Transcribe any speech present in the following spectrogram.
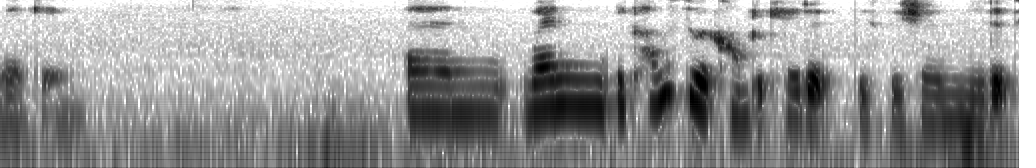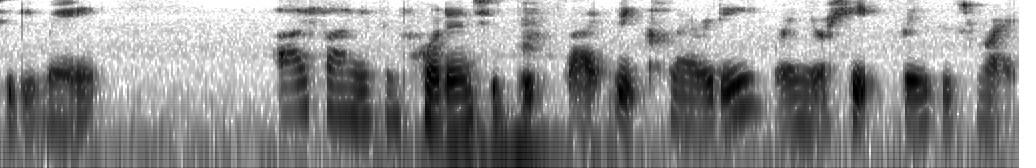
making. And when it comes to a complicated decision needed to be made, I find it's important to decide with clarity when your head space is right.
